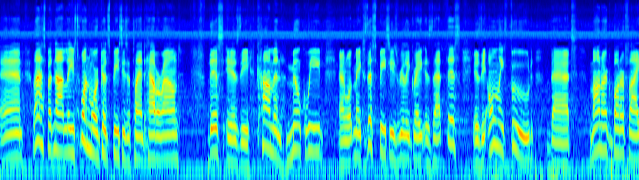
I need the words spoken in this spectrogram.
And last but not least, one more good species of plant to have around. This is the common milkweed, and what makes this species really great is that this is the only food that monarch butterfly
